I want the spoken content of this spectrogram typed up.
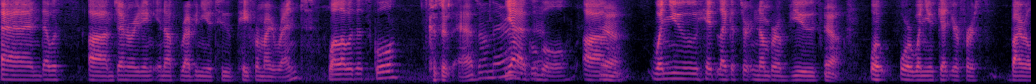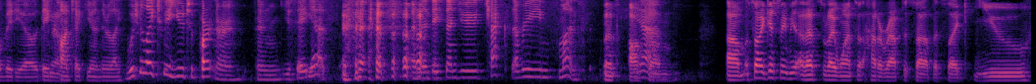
and that was um, generating enough revenue to pay for my rent while I was at school. Because there's ads on there. Yeah, Google. Um, Yeah. When you hit like a certain number of views, Yeah. or, or when you get your first viral video, they Yeah. contact you and they're like, "Would you like to be a YouTube partner?" And you say yes, and then they send you checks every month. That's awesome. Um, so I guess maybe that's what I want to how to wrap this up. It's like you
